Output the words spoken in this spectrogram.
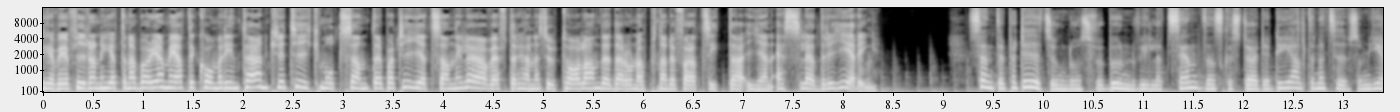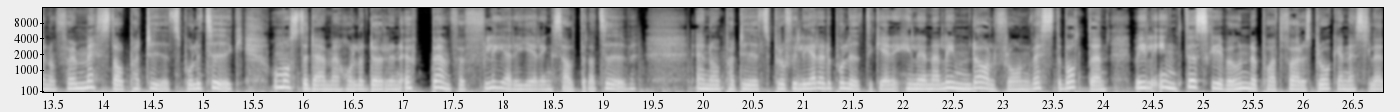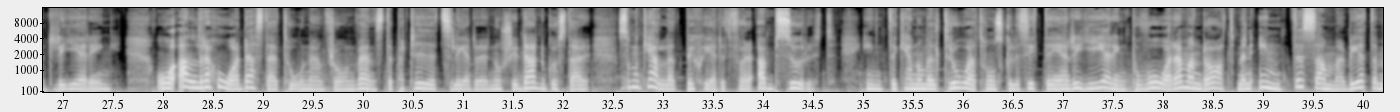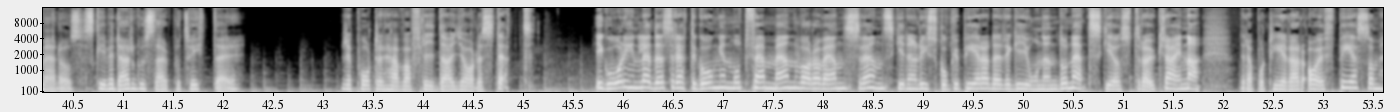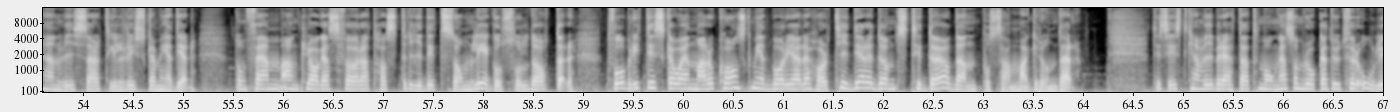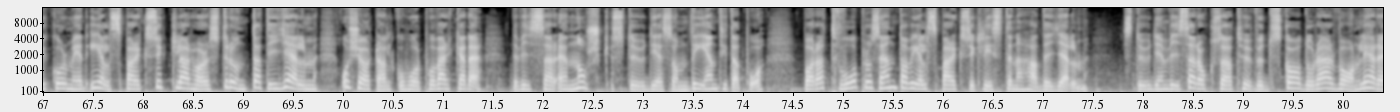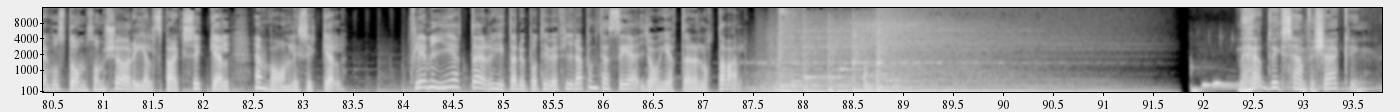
TV4-nyheterna börjar med att det kommer intern kritik mot Centerpartiets Annie Lööf efter hennes uttalande där hon öppnade för att sitta i en S-ledd regering. Centerpartiets ungdomsförbund vill att Centern ska stödja det alternativ som genomför mest av partiets politik och måste därmed hålla dörren öppen för fler regeringsalternativ. En av partiets profilerade politiker, Helena Lindahl från Västerbotten, vill inte skriva under på att förespråka en S-ledd regering. Och allra hårdast är tonen från Vänsterpartiets ledare Nooshi Dadgostar som kallat beskedet för absurt. Inte kan hon väl tro att hon skulle sitta i en regering på våra mandat men inte inte samarbeta med oss, skriver Dadgostar på Twitter. Reporter här var Frida Jarestedt. Igår inleddes rättegången mot fem män varav en svensk i den ryskockuperade regionen Donetsk i östra Ukraina. Det rapporterar AFP som hänvisar till ryska medier. De fem anklagas för att ha stridit som legosoldater. Två brittiska och en marockansk medborgare har tidigare dömts till döden på samma grunder. Till sist kan vi berätta att många som råkat ut för olyckor med elsparkcyklar har struntat i hjälm och kört alkoholpåverkade. Det visar en norsk studie som DN tittat på. Bara 2% av elsparkcyklisterna hade hjälm. Studien visar också att huvudskador är vanligare hos de som kör elsparkcykel än vanlig cykel. Fler nyheter hittar du på tv4.se. Jag heter Lotta Wall. Med Hedvigs hemförsäkring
